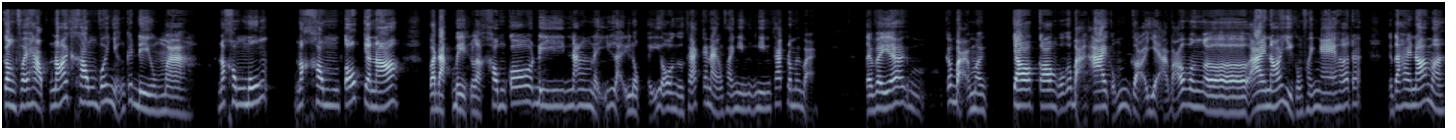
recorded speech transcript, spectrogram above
Cần phải học nói không với những cái điều mà nó không muốn, nó không tốt cho nó. Và đặc biệt là không có đi năn nỉ lại lục, ỷ ôi người khác. Cái này cũng phải nghiêm nghiêm khắc đó mấy bạn. Tại vì á các bạn mà cho con của các bạn ai cũng gọi dạ bảo vâng ờ, ai nói gì cũng phải nghe hết á. Người ta hay nói mà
